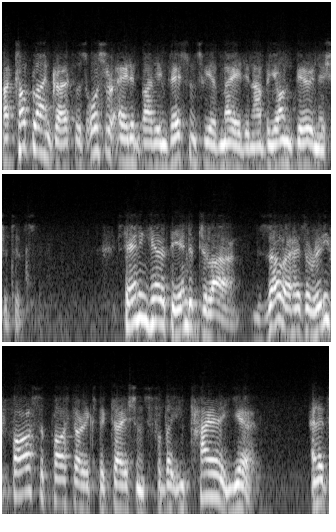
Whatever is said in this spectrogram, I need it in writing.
Our top-line growth was also aided by the investments we have made in our Beyond Beer initiatives. Standing here at the end of July, ZOA has already far surpassed our expectations for the entire year, and its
